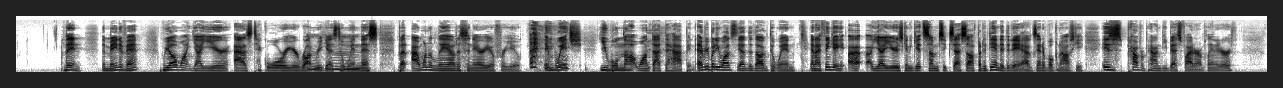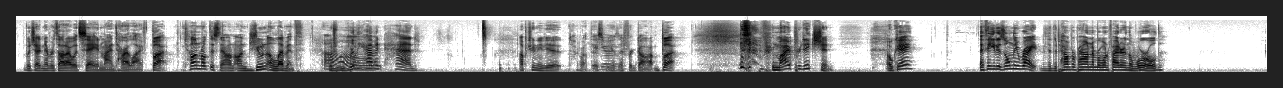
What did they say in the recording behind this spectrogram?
Then the main event, we all want Yair Aztec Warrior Rodriguez to win this, but I want to lay out a scenario for you in which you will not want that to happen. Everybody wants the underdog to win, and I think uh, uh, Yair is going to get some success off. But at the end of the day, Alexander Volkanovski is pound for pound the best fighter on planet Earth, which I never thought I would say in my entire life. But Kellan wrote this down on June 11th, which we really Oh. haven't had opportunity to talk about this because I forgot. But my prediction, okay? I think it is only right that the pound for pound number one fighter in the world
